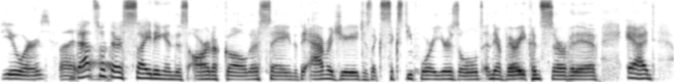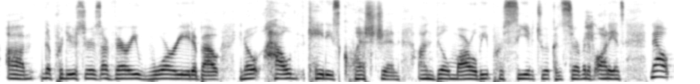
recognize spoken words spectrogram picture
viewers but that's uh, what they're citing in this article. They're saying that the average age is like 64 years old and they're very conservative. And um, the producers are very worried about you know how Katie's question on Bill Maher will be perceived to a conservative audience now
